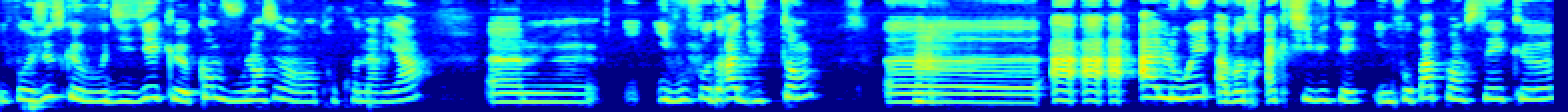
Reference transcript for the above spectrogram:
il faut juste que vous vous disiez que quand vous vous lancez dans l'entrepreneuriat, euh, il vous faudra du temps à, à, allouer à votre activité. Il ne faut pas penser que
